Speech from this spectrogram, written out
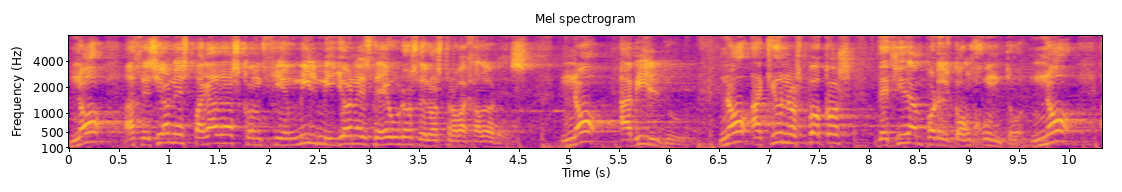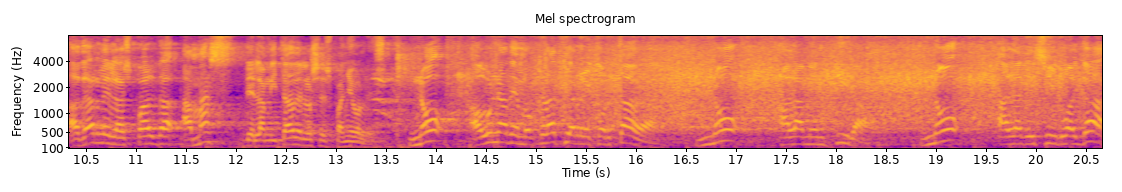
No a cesiones pagadas con 100.000 millones de euros de los trabajadores. No a Bildu. No a que unos pocos decidan por el conjunto. No a darle la espalda a más de la mitad de los españoles. No a una democracia recortada. No a la mentira. No a la desigualdad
